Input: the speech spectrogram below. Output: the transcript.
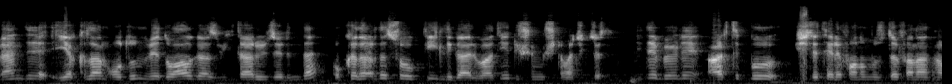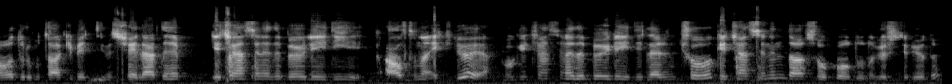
ben de yakılan odun ve doğalgaz miktarı üzerinden o kadar da soğuk değildi galiba diye düşünmüştüm açıkçası. Bir de böyle artık bu işte telefonumuzda falan hava durumu takip ettiğimiz şeylerde hep geçen sene de böyleydi altına ekliyor ya. O geçen sene de böyleydilerin çoğu geçen senenin daha soğuk olduğunu gösteriyordu.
